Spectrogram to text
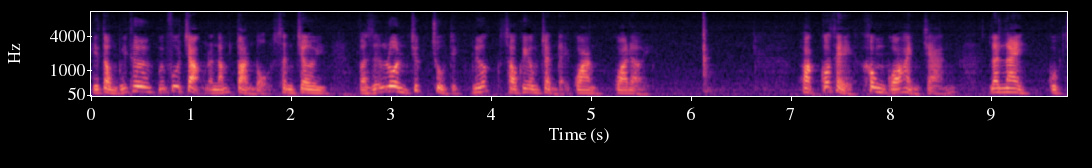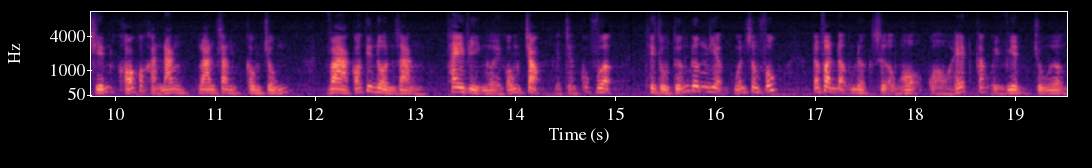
thì Tổng Bí thư Nguyễn Phú Trọng đã nắm toàn bộ sân chơi và giữ luôn chức Chủ tịch nước sau khi ông Trần Đại Quang qua đời. Hoặc có thể không có hành tráng, lần này cuộc chiến khó có khả năng lan sang công chúng và có tin đồn rằng thay vì người của ông Trọng là Trần Quốc Vượng thì Thủ tướng đương nhiệm Nguyễn Xuân Phúc đã vận động được sự ủng hộ của hầu hết các ủy viên Trung ương.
